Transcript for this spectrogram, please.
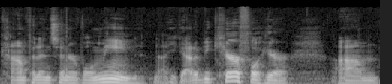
confidence interval mean? Now, you got to be careful here. Um,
